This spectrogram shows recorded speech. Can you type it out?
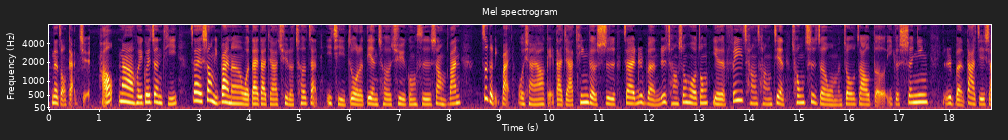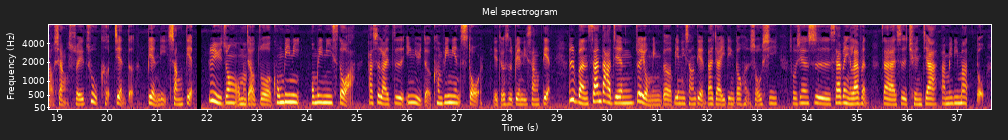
那种感觉。好，那回归正题，在上礼拜呢，我带大家去了车站，一起坐了电车去公司上班。这个礼拜，我想要给大家听的是，在日本日常生活中也非常常见、充斥着我们周遭的一个声音——日本大街小巷随处可见的便利商店。日语中我们叫做 “convenience store”，它是来自英语的 “convenience store”，也就是便利商店。日本三大间最有名的便利商店，大家一定都很熟悉。首先是 Seven Eleven，再来是全家 Family Mart，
